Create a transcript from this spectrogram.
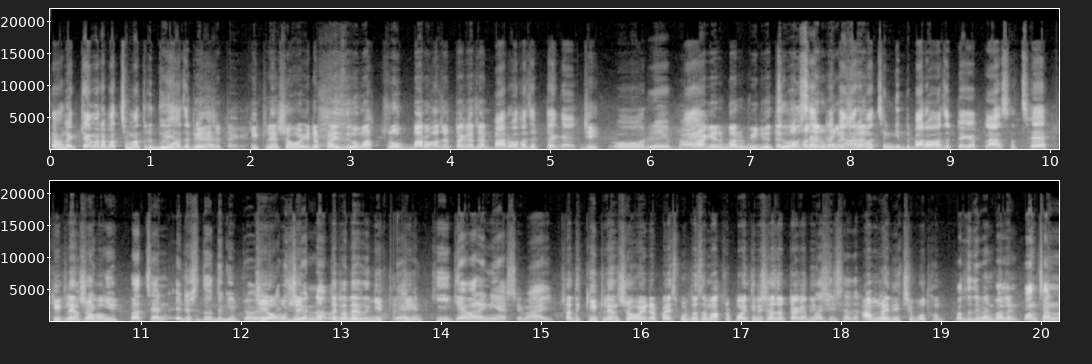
তাহলে ক্যামেরা পাচ্ছে মাত্র দুই হাজার দুই টাকা হাজার টাকা। কিট লেন্স সহ এটার প্রাইস দিব মাত্র বারো হাজার টাকা জান। বারো হাজার টাকায়? জি। ওরে ভাই। আগের বার ভিডিওতে দশ হাজার বলেছিলাম। পাচ্ছেন কিন্তু বারো হাজার টাকা। প্লাস হচ্ছে কিট লেন্স সহ। গিফট পাচ্ছেন এটার সাথেও তো গিফট জি অবশ্যই প্রত্যেকটা গিফট থাকে। দেখেন কি ক্যামেরা নিয়ে আসে ভাই। সাথে কিট লেন্স সহ এটার প্রাইস পড়তেছে মাত্র পঁয়ত্রিশ হাজার টাকা দিচ্ছি। 35,000 আমরাই দিচ্ছি প্রথম। কত দিবেন বলেন? পঞ্চান্ন।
